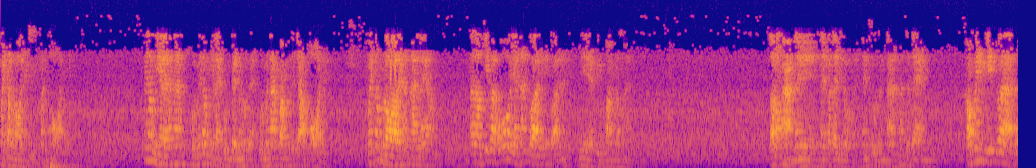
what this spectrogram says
ไม่ต้องรออย่างอื่นมันพอเไม่ต้องมีอะไรทั้งนั้น คุณไม่ต้องมีอะไรคุณเป็นมนุษย์เนี่ยคุณมานั่งฟังพระเจ้าพอเนี่ยไม่ต้องรออะไรทั้งนั้นแล้ว ถ้าเราคิดว่า โอ้อย่างนั้นก่อนนี้ก่อนนะนี่แหละคือความประมาทเราลองอ่านในในพระไตรปิฎกเนี่ยในสูตรต่างๆท่านแสดงเขาไม่คิดว่า โอ้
